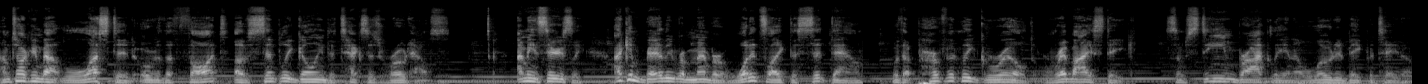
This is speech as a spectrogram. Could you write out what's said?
I'm talking about lusted over the thought of simply going to Texas Roadhouse. I mean, seriously, I can barely remember what it's like to sit down with a perfectly grilled ribeye steak, some steamed broccoli, and a loaded baked potato.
